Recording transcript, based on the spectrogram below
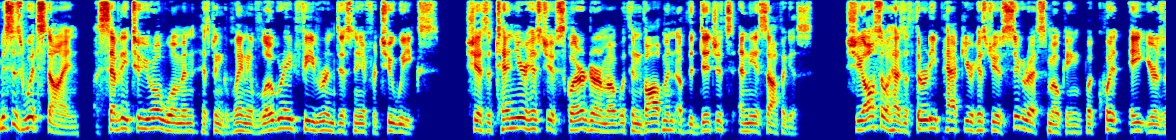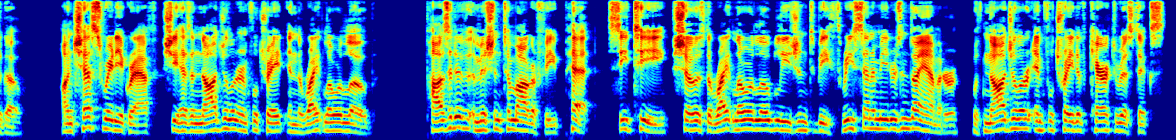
Mrs. Wittstein, a 72 year old woman, has been complaining of low grade fever and dyspnea for two weeks. She has a 10 year history of scleroderma with involvement of the digits and the esophagus. She also has a 30 pack year history of cigarette smoking, but quit eight years ago. On chest radiograph, she has a nodular infiltrate in the right lower lobe. Positron emission tomography, PET, CT, shows the right lower lobe lesion to be 3 centimeters in diameter with nodular infiltrative characteristics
